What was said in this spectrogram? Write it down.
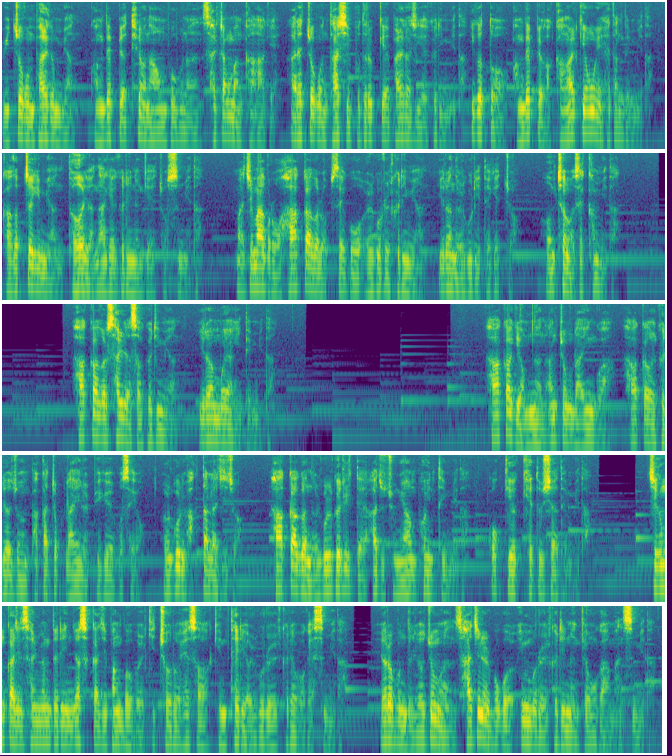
위쪽은 밝으면 광대뼈 튀어나온 부분은 살짝만 강하게 아래쪽은 다시 부드럽게 밝아지게 그립니다. 이것도 광대뼈가 강할 경우에 해당됩니다. 가급적이면 더 연하게 그리는 게 좋습니다. 마지막으로 하악각을 없애고 얼굴을 그리면 이런 얼굴이 되겠죠. 엄청 어색합니다. 하악각을 살려서 그리면 이런 모양이 됩니다. 하악각이 없는 안쪽 라인과 하악각을 그려준 바깥쪽 라인을 비교해 보세요. 얼굴이 확 달라지죠. 하악각은 얼굴 그릴 때 아주 중요한 포인트입니다. 꼭 기억해 두셔야 됩니다. 지금까지 설명드린 6가지 방법을 기초로 해서 김태리 얼굴을 그려보겠습니다. 여러분들 요즘은 사진을 보고 인물을 그리는 경우가 많습니다.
